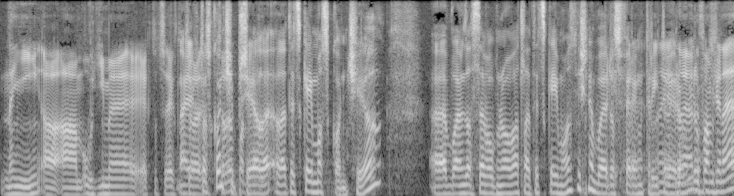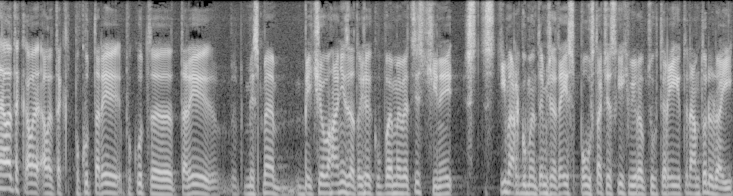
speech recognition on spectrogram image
není a, a uvidíme, jak to, jak to, jak to skončí. Přijel letecký most skončil, budeme zase obnovovat letecký most, když nebude dost firm, který to vyrobí? No, já doufám, že ne, ale tak, ale, ale tak pokud tady, pokud tady my jsme byčováni za to, že kupujeme věci z Číny s, s tím argumentem, že tady je spousta českých výrobců, kteří nám to dodají,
